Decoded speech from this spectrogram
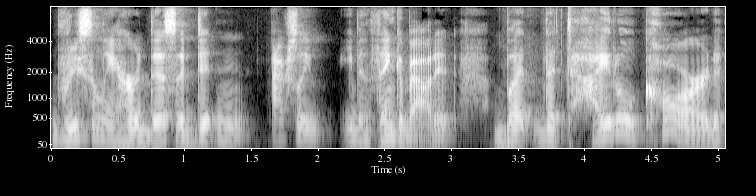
recently heard this. I didn't actually even think about it, but the title card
